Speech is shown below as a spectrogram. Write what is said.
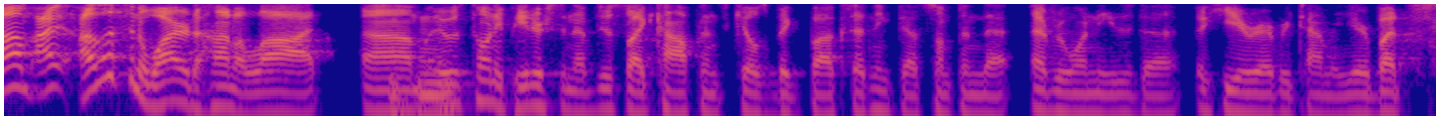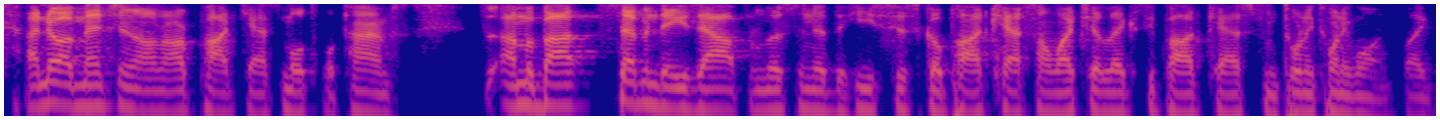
Um, I, I listen to Wired to Hunt a lot. Um, Mhm. it was Tony Peterson of just like confidence kills big bucks. I think that's something that everyone needs to hear every time of year. But I know I mentioned it on our podcast multiple times. So I'm about seven days out from listening to the Heath Cisco podcast on Whitetail Legacy podcast from 2021. Like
